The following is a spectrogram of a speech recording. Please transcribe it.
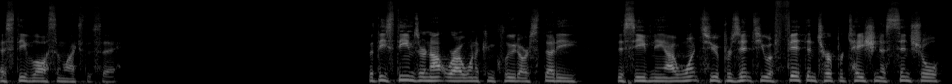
as Steve Lawson likes to say. But these themes are not where I want to conclude our study this evening. I want to present to you a fifth interpretation essential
